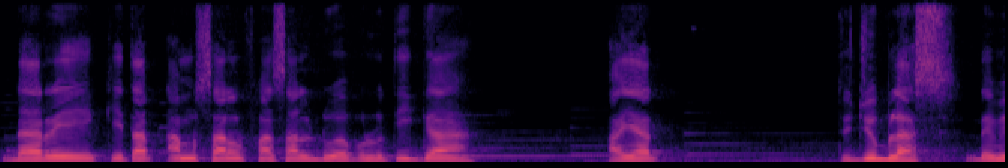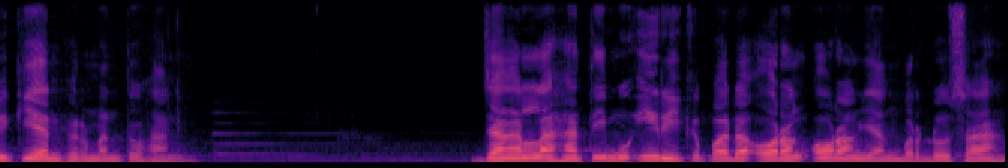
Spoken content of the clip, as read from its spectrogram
dari kitab Amsal pasal 23 ayat 17. Demikian firman Tuhan. Janganlah hatimu iri kepada orang-orang yang berdosa,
